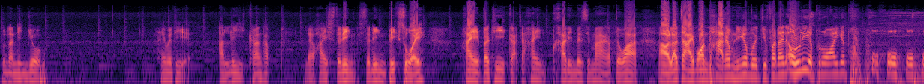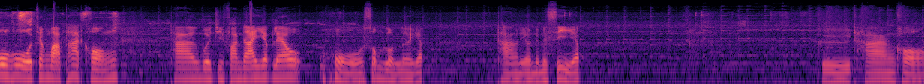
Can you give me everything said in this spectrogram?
ลุนันดินโยให้มาที่อัลลี่อีกครั้งครับ แล้วให้สเตอร์ลิง สเตอร์ลิงพลิกสวย ให้ไปที่กะจะให้คาริมเบนเซม่าครับ แต่ว่าเอาแล้วจ่ายบอลพลาดตรงนี้ครับเวอร์จิฟันได้เอาเรียบร้อยครับ โอ้โหโหโหจังหวะพลาดของทางเวอร์จิฟันได้ครับแล้ว โอ้โห ส้มหล่นเลยครับ ทางเรียวเนเมซี่ครับ คือทางของ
